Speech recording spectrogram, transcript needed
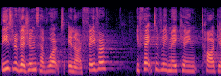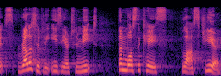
These revisions have worked in our favour, effectively making targets relatively easier to meet than was the case last year.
